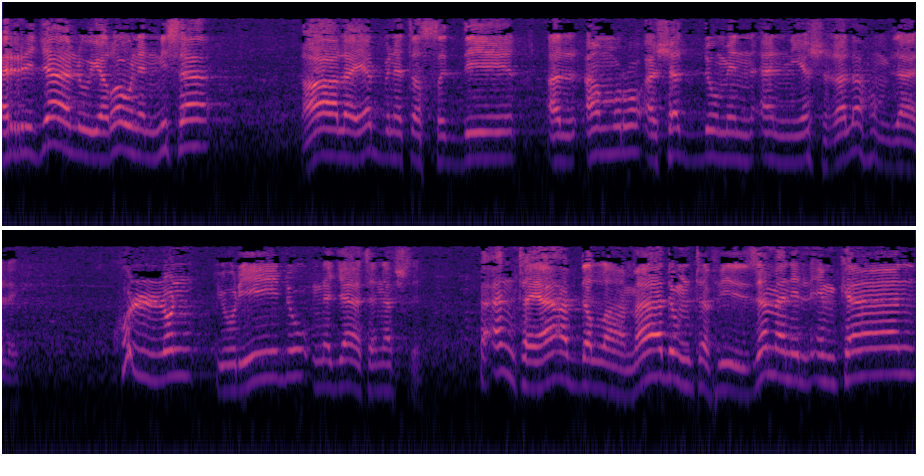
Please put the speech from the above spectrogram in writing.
الرجال يرون النساء؟ قال يا ابنة الصديق. الأمر أشد من أن يشغلهم ذلك. كل يريد نجاة نفسه. فأنت يا عبد الله ما دمت في زمن الإمكان.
